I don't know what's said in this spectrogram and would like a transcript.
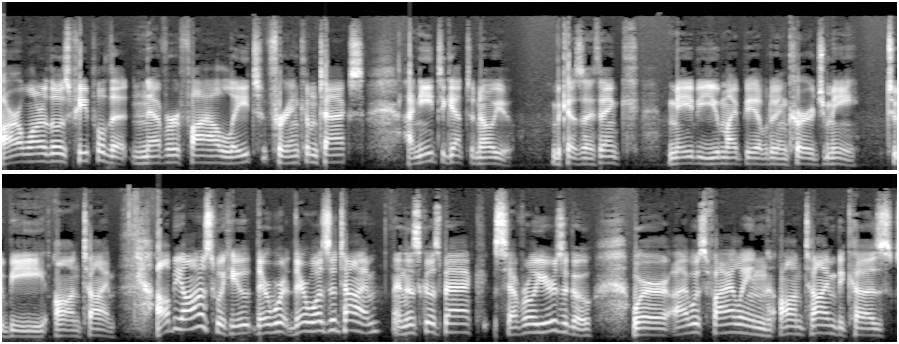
are one of those people that never file late for income tax, I need to get to know you because I think maybe you might be able to encourage me to be on time. I'll be honest with you, there were there was a time, and this goes back several years ago, where I was filing on time because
